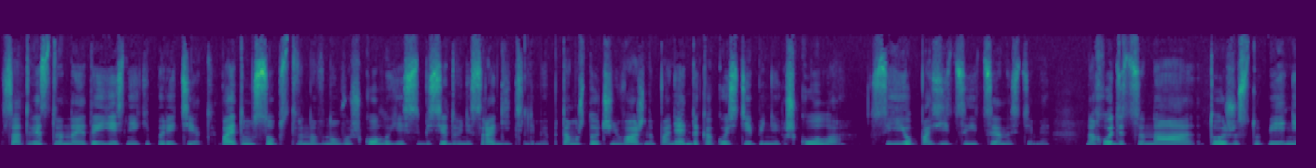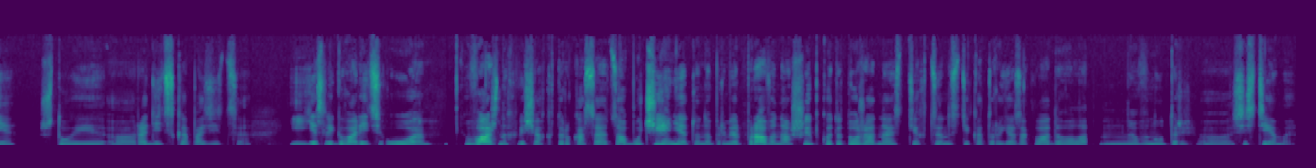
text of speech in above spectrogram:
Соответственно, это и есть некий паритет. Поэтому, собственно, в новую школу есть собеседование с родителями, потому что очень важно понять, до какой степени школа с ее позицией и ценностями находится на той же ступени, что и э, родительская позиция. И если говорить о важных вещах, которые касаются обучения, то, например, право на ошибку это тоже одна из тех ценностей, которые я закладывала внутрь э, системы,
